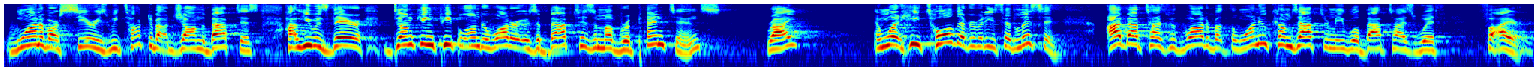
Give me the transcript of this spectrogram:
one of our series, we talked about John the Baptist, how he was there dunking people underwater. It was a baptism of repentance, right? And what he told everybody, he said, Listen, I baptize with water, but the one who comes after me will baptize with fire.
